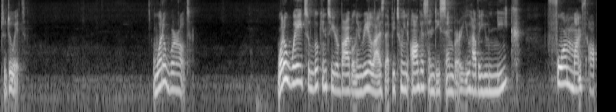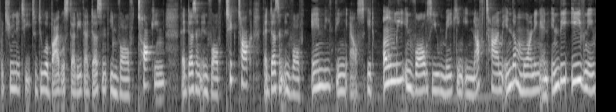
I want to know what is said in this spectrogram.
to do it. What a world. What a way to look into your Bible and realize that between August and December, you have a unique four month opportunity to do a Bible study that doesn't involve talking, that doesn't involve TikTok, that doesn't involve anything else. It only involves you making enough time in the morning and in the evening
